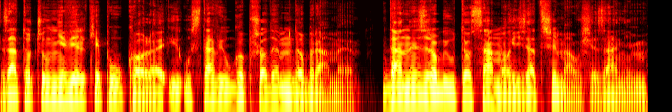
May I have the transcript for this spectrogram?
Zatoczył niewielkie półkole i ustawił go przodem do bramy. Dany zrobił to samo i zatrzymał się za nim.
